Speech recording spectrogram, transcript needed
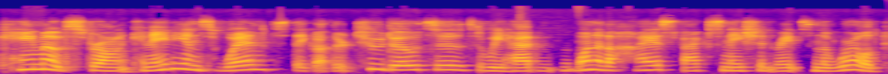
came out strong. Canadians went, they got their two doses. We had one of the highest vaccination rates in the world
